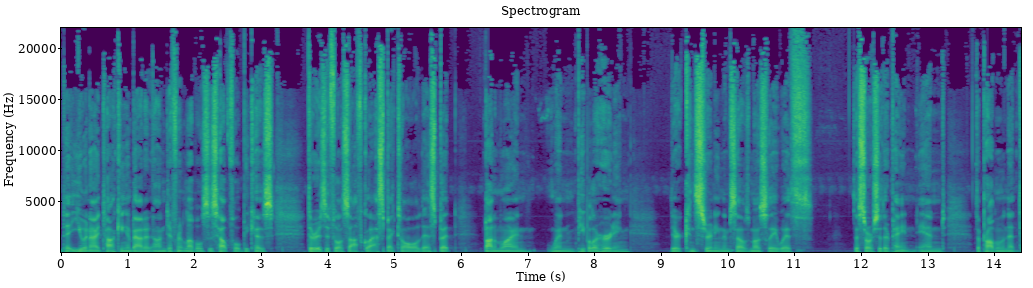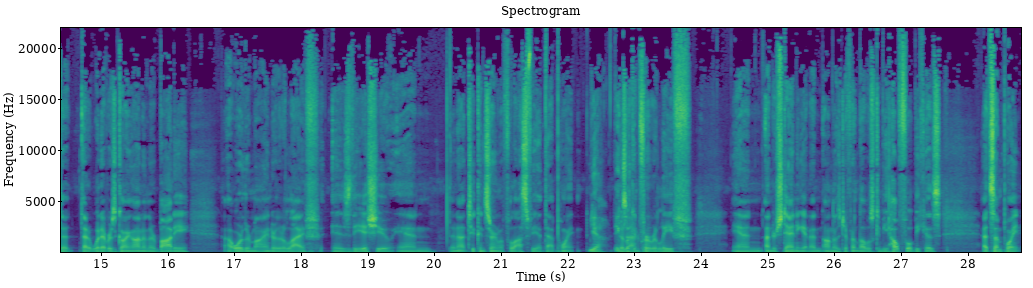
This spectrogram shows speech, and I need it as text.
that you and I talking about it on different levels is helpful because there is a philosophical aspect to all of this. But bottom line, when people are hurting, they're concerning themselves mostly with the source of their pain and the problem that, that, that whatever's going on in their body uh, or their mind or their life is the issue. And they're not too concerned with philosophy at that point. Yeah, exactly. They're looking for relief and understanding it on, on those different levels can be helpful because at some point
